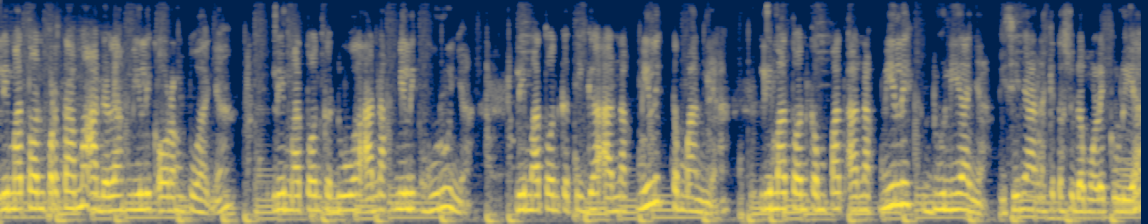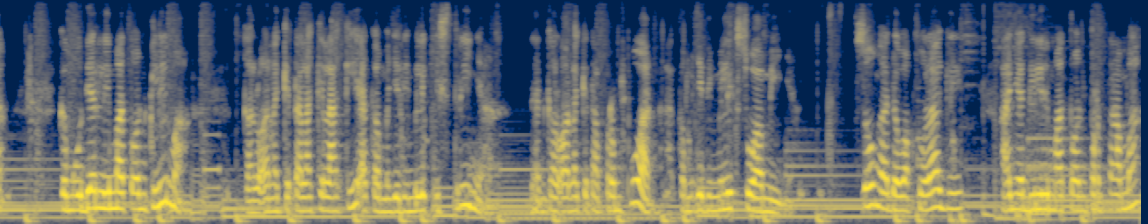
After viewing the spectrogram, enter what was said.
Lima tahun pertama adalah milik orang tuanya, lima tahun kedua anak milik gurunya, lima tahun ketiga anak milik temannya, lima tahun keempat anak milik dunianya. Di sini anak kita sudah mulai kuliah. Kemudian lima tahun kelima, kalau anak kita laki-laki akan menjadi milik istrinya, dan kalau anak kita perempuan akan menjadi milik suaminya. So nggak ada waktu lagi. Hanya di lima tahun pertama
